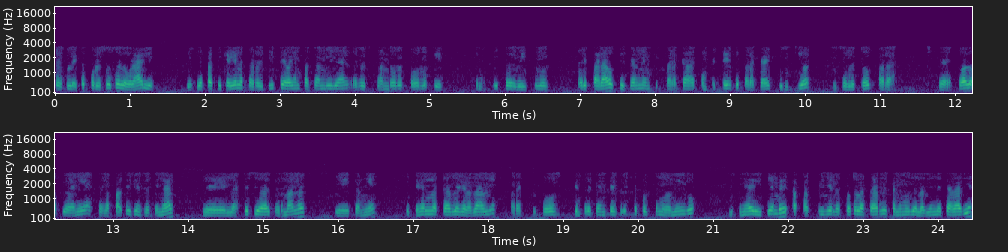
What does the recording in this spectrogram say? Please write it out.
refleja por eso es el horario. Que sepa que haya la tardecita y vayan pasando ya el resplandor de todo lo que es el tipo de vehículos preparados especialmente para cada competencia, para cada exhibición y sobre todo para toda la ciudadanía, que la pase sensacional de las tres ciudades hermanas, que también que tengan una tarde agradable para que todos estén presentes este próximo domingo 19 de diciembre, a partir de las 4 de la tarde salimos del avión de Sarabia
